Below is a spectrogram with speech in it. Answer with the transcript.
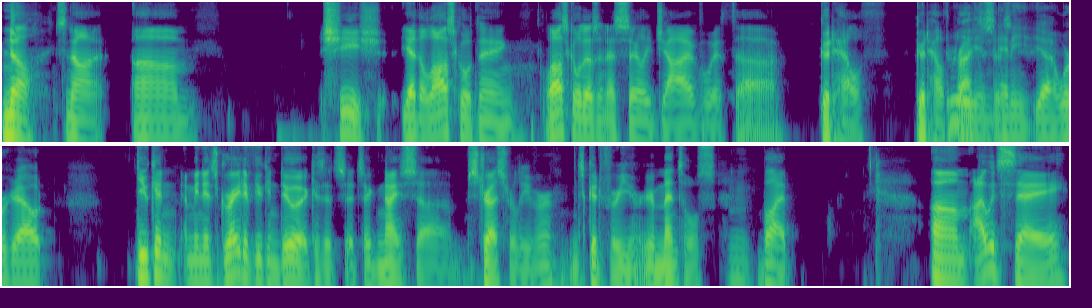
No, it's not. Um sheesh. Yeah, the law school thing. Law school doesn't necessarily jive with uh good health, good health Really practices. any yeah workout. you can i mean it's great if you can do it because it's it's a nice uh, stress reliever it's good for your your mentals Mm. but um i would say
